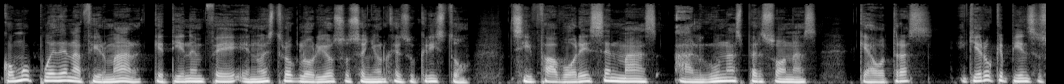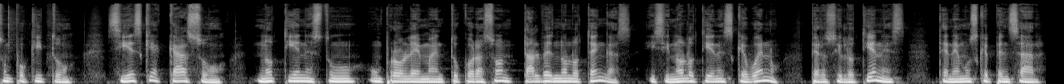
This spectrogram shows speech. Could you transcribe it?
¿cómo pueden afirmar que tienen fe en nuestro glorioso Señor Jesucristo si favorecen más a algunas personas que a otras? Y quiero que pienses un poquito si es que acaso no tienes tú un problema en tu corazón, tal vez no lo tengas, y si no lo tienes, qué bueno, pero si lo tienes, tenemos que pensar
